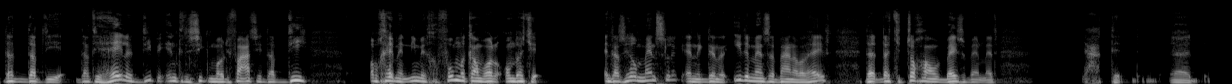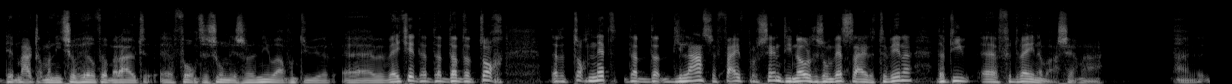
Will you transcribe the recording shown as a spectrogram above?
dat, dat, die, dat die hele diepe intrinsieke motivatie... dat die op een gegeven moment niet meer gevonden kan worden... omdat je, en dat is heel menselijk... en ik denk dat ieder mens dat bijna wel heeft... dat, dat je toch al bezig bent met... Ja, dit, eh, dit maakt allemaal niet zo heel veel meer uit. Eh, volgend seizoen is er een nieuw avontuur. Eh, weet je, dat, dat, dat, het toch, dat het toch net... Dat, dat die laatste 5% die nodig is om wedstrijden te winnen... dat die verdwenen was, zeg maar. Nou,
